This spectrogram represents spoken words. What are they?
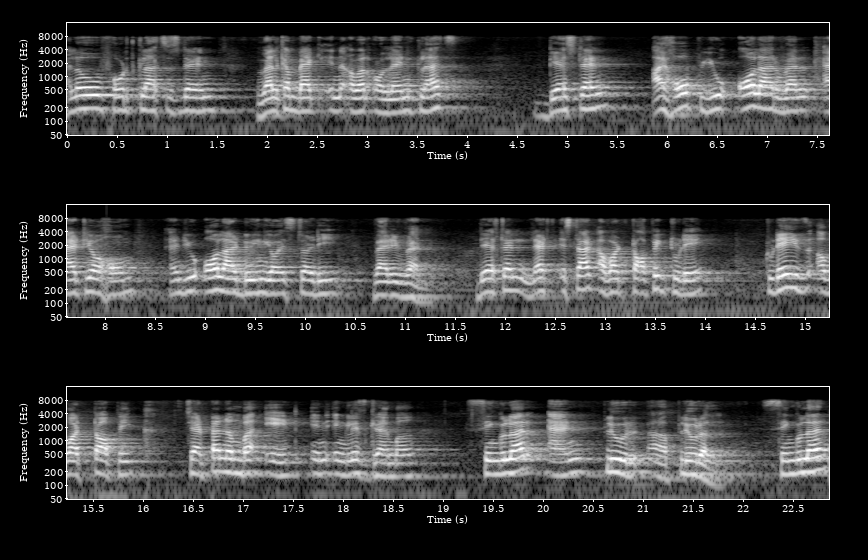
Hello fourth class student welcome back in our online class dear student I hope you all are well at your home and you all are doing your study very well dear student let's start our topic today today is our topic chapter number eight in English grammar singular and plur plural singular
